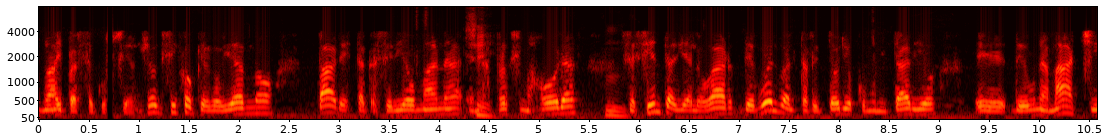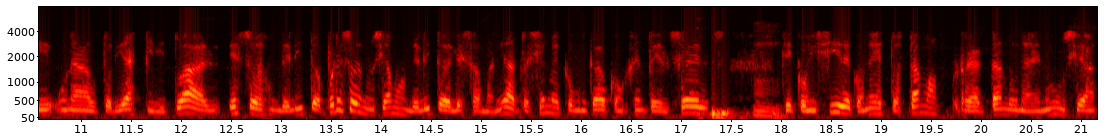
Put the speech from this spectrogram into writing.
no hay persecución. Yo exijo que el gobierno pare esta cacería humana en las próximas horas, mm. se siente a dialogar, devuelva al territorio comunitario eh, de una machi, una autoridad espiritual, eso es un delito, por eso denunciamos un delito de lesa humanidad. Recién me he comunicado con gente del CELS mm. que coincide con esto, estamos redactando una denuncia,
